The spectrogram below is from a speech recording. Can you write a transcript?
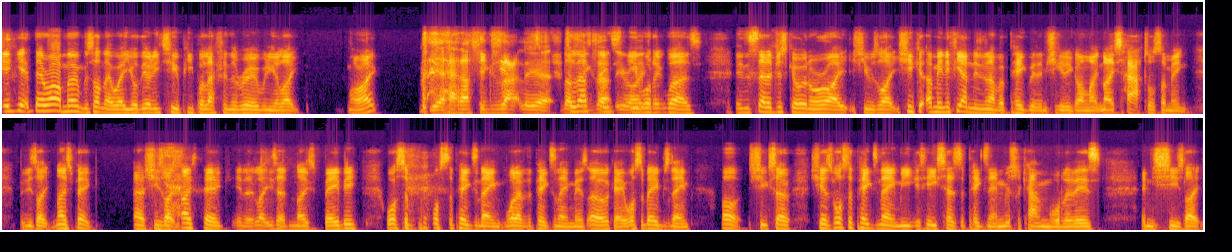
It- yeah, there are moments, aren't there, where you're the only two people left in the room, and you're like, "All right." yeah, that's exactly it. That's, so that's exactly right. what it was. Instead of just going all right, she was like, she could. I mean, if he hadn't didn't have a pig with him, she could have gone like nice hat or something. But he's like nice pig. Uh, she's like nice pig. You know, like you said, nice baby. What's the what's the pig's name? Whatever the pig's name is. Oh, okay. What's the baby's name? Oh, she. So she goes, what's the pig's name? He he says the pig's name, which I can't remember what it is. And she's like,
